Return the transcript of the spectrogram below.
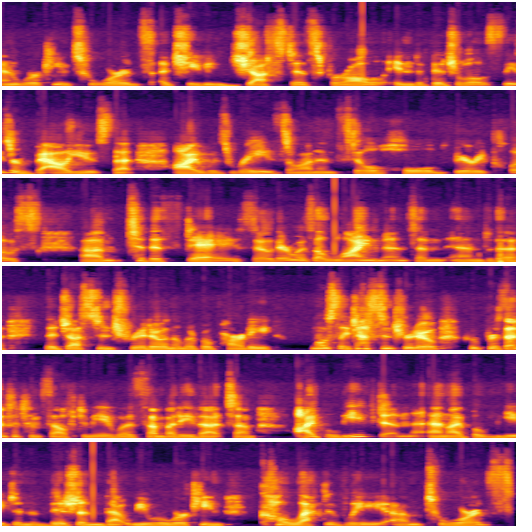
and working towards achieving justice for all individuals. These are values that I was raised on and still hold very close um, to this day. So there was alignment, and and the the Justin Trudeau and the Liberal Party mostly Justin Trudeau, who presented himself to me, was somebody that um, I believed in, and I believed in the vision that we were working collectively um, towards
